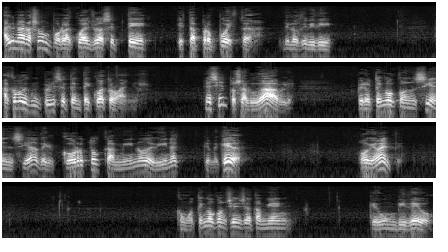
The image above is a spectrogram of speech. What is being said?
hay una razón por la cual yo acepté esta propuesta de los DVD. Acabo de cumplir 74 años. Me siento saludable, pero tengo conciencia del corto camino de vida que me queda. Obviamente. Como tengo conciencia también que un video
